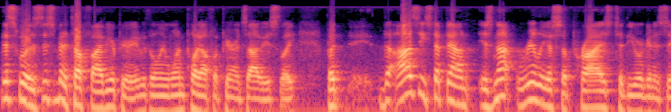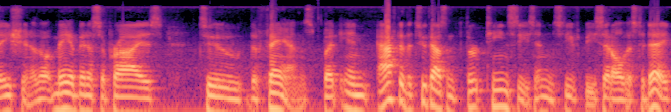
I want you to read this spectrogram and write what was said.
this was this has been a tough five year period with only one playoff appearance, obviously. But the Ozzie step down is not really a surprise to the organization, although it may have been a surprise to the fans. But in after the 2013 season, and Steve B said all this today,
